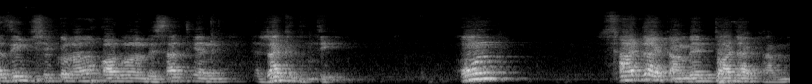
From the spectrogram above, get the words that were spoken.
ਅਜ਼ੀਮ ਸ਼ੁਕਰਾਨਾ ਔਰ ਉਹਨਾਂ ਦੇ ਸਾਥੀਆਂ ਨੇ ਰੱਖ ਦਿੱਤੀ ਹੁਣ ਸਾਡਾ ਕੰਮ ਹੈ ਤੁਹਾਡਾ ਕੰਮ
